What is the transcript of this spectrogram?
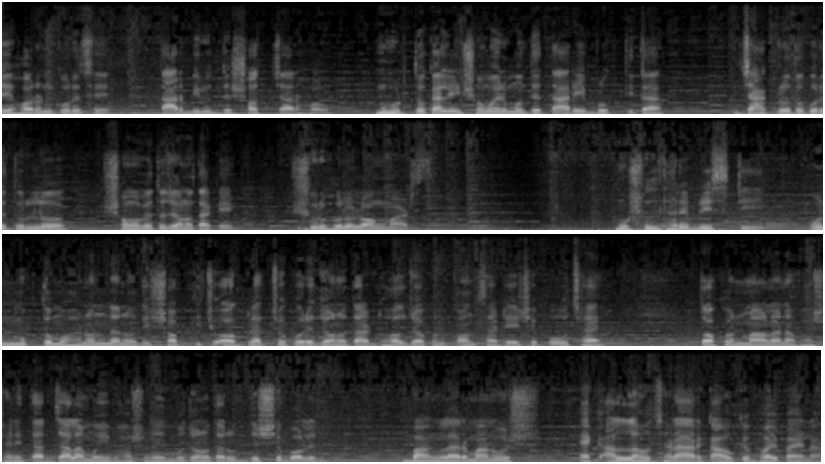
যে হরণ করেছে, তার বিরুদ্ধে সচ্চার হও। মুহূর্তকালীন সময়ের মধ্যে তার এই বক্তৃতা জাগ্রত করে তুলল সমবেত জনতাকে। শুরু হলো লং মার্চ মুষলধারে বৃষ্টি, উন্মুক্ত মহানন্দা নদী সবকিছু অগ্রাহ্য করে জনতার ঢল যখন কনসার্টে এসে পৌঁছায়, তখন মাওলানা ভাসানী তার জ্বালাময়ী ভাষণে জনতার উদ্দেশ্যে বলেন, বাংলার মানুষ এক আল্লাহ ছাড়া আর কাউকে ভয় পায় না,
